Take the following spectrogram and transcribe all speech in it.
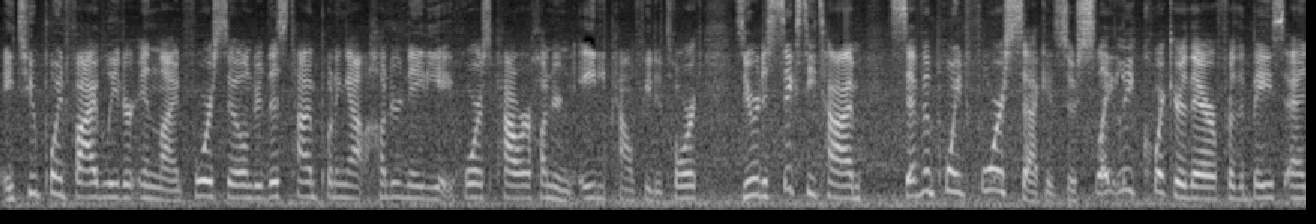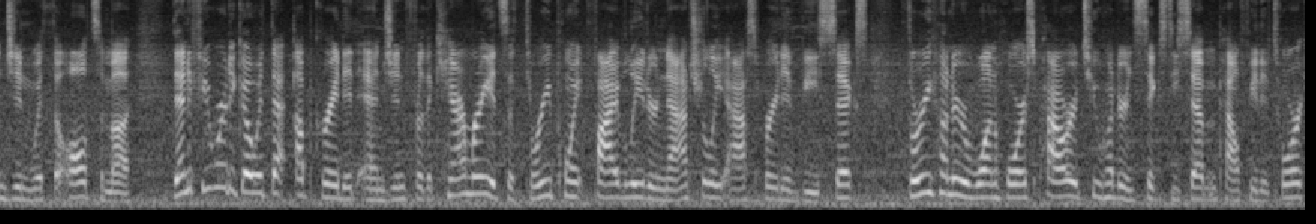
a 2.5 liter inline four cylinder, this time putting out 188 horsepower, 180 pound-feet of torque. 0 to 60 time, 7.4 seconds, so slightly quicker there for the base engine with the Altima. Then if you were to go with that upgraded engine for the Camry, it's a 3.5 liter naturally aspirated V6, 301 horsepower, 267 pound-feet of torque,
